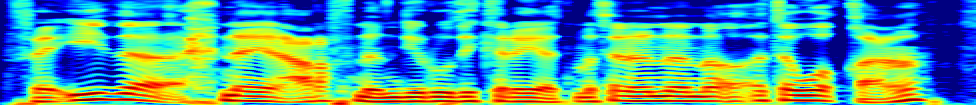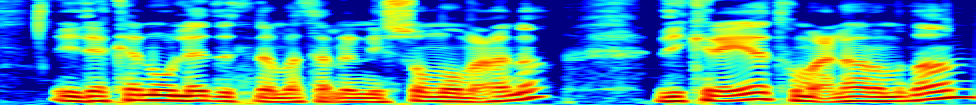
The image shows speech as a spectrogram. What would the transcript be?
فإذا إحنا عرفنا نديروا ذكريات مثلا أنا أتوقع إذا كان ولادتنا مثلا يصوموا معنا ذكرياتهم على رمضان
